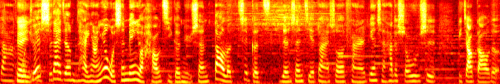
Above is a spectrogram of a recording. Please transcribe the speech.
嗯、对，我觉得时代真的不太一样，因为我身边有好几个女生到了这个人生阶段的时候，反而变成她的收入是比较高的，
